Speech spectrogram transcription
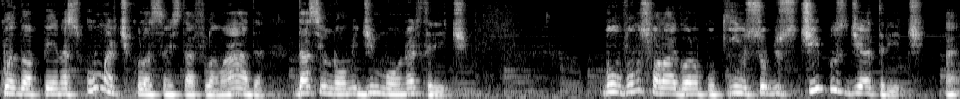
Quando apenas uma articulação está inflamada, dá-se o nome de monoartrite. Bom, vamos falar agora um pouquinho sobre os tipos de artrite. Né?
